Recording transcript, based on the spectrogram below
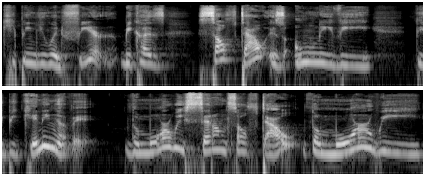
keeping you in fear because self-doubt is only the the beginning of it the more we sit on self doubt, the more we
